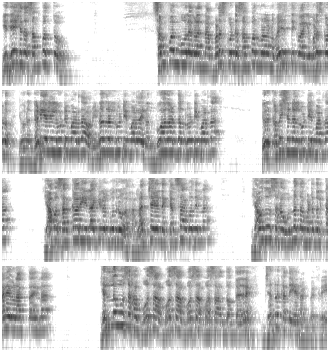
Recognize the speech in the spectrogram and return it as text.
ಈ ದೇಶದ ಸಂಪತ್ತು. ಸಂಪನ್ಮೂಲಗಳನ್ನ ಬಳಸ್ಕೊಂಡು, ಸಂಪನ್ಮೂಲಗಳನ್ನು ವೈಯಕ್ತಿಕವಾಗಿ ಬಳಸ್ಕೊಂಡು ಇವನು ಗಡಿಯಲ್ಲಿ ಲೂಟಿ ಮಾಡ್ದ, ಅವನು ಇನ್ನೊಂದ್ರಲ್ಲಿ ಲೂಟಿ ಮಾಡ್ದ, ಇನ್ನೊಂದು ಭೂಹಗರಣದಲ್ಲಿ ಲೂಟಿ ಮಾಡ್ದ, ಇವರು ಕಮಿಷನ್ ಅಲ್ಲಿ ಲೂಟಿ ಮಾಡ್ದ. ಯಾವ ಸರ್ಕಾರಿ ಇಲಾಖೆಗಳಿಗೆ ಹೋದ್ರು ಲಂಚ ಇಲ್ಲದೆ ಕೆಲಸ ಆಗೋದಿಲ್ಲ. ಯಾವುದೂ ಸಹ ಉನ್ನತ ಮಟ್ಟದಲ್ಲಿ ಕಾರ್ಯಗಳಾಗ್ತಾ ಇಲ್ಲ. ಎಲ್ಲವೂ ಸಹ ಮೋಸ ಮೋಸ ಮೋಸ ಮೋಸ ಅಂತ ಹೋಗ್ತಾ ಇದ್ರೆ ಜನರ ಕತೆ ಏನಾಗ್ಬೇಕ್ರಿ?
